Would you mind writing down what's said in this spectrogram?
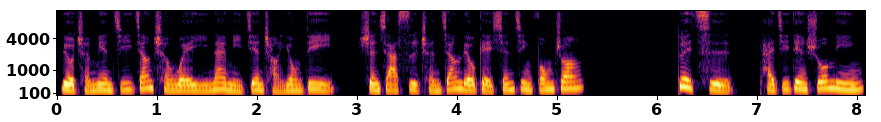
六成面积将成为一纳米建厂用地，剩下四成将留给先进封装。对此，台积电说明，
